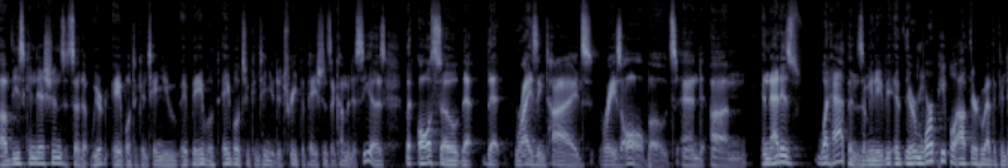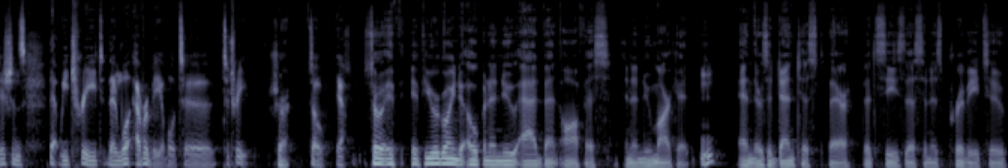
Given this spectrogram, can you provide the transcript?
of these conditions so that we're able to continue able, able to continue to treat the patients that come in to see us, but also that that rising tides raise all boats. And um, and that is what happens. I mean, if, if there are more people out there who have the conditions that we treat than we'll ever be able to to treat. Sure. So yeah. So if if you were going to open a new Advent office in a new market, and there's a dentist there that sees this and is privy to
